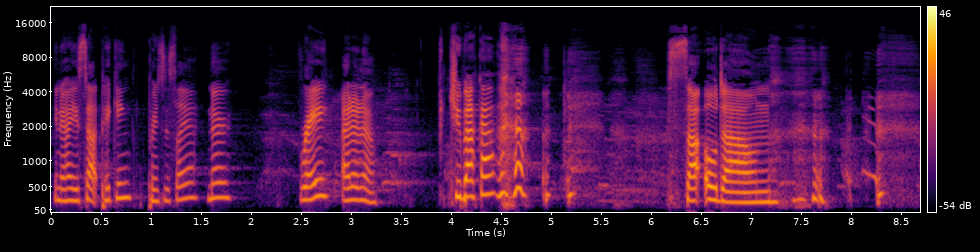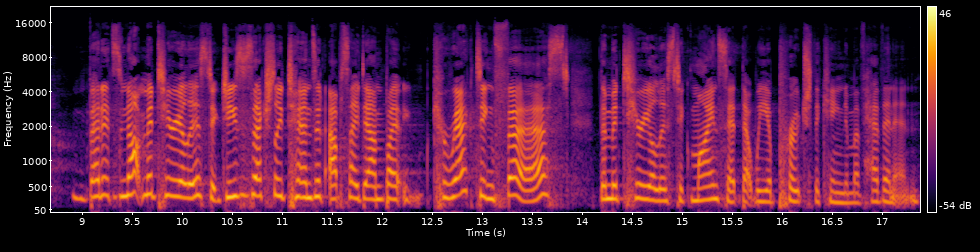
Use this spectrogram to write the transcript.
You know how you start picking? Princess Leia? No. Rey? I don't know. Chewbacca? Settle down. but it's not materialistic. Jesus actually turns it upside down by correcting first the materialistic mindset that we approach the kingdom of heaven in.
